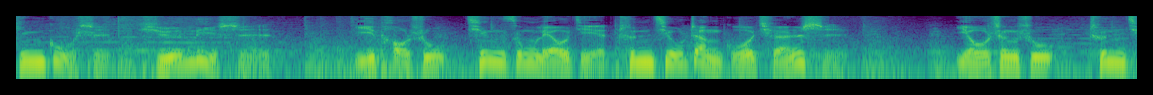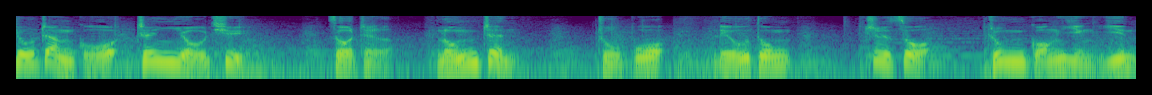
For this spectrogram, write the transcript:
听故事学历史，一套书轻松了解春秋战国全史。有声书《春秋战国真有趣》，作者龙震，主播刘东，制作中广影音，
